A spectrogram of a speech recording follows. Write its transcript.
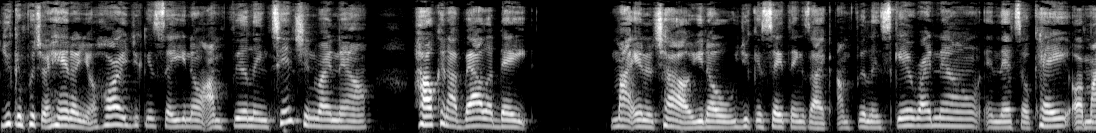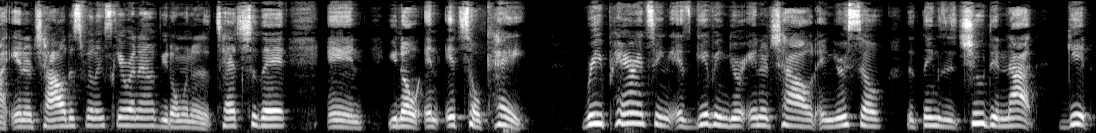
you can put your hand on your heart, you can say, you know, I'm feeling tension right now. How can I validate my inner child. You know, you can say things like, I'm feeling scared right now, and that's okay. Or my inner child is feeling scared right now. If you don't want to attach to that. And, you know, and it's okay. Reparenting is giving your inner child and yourself the things that you did not get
